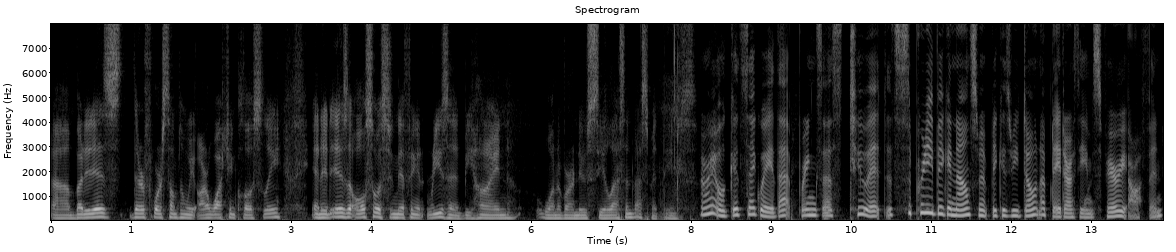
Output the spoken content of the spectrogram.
Uh, but it is, therefore, something we are watching closely. And it is also a significant reason behind one of our new CLS investment themes. All right, well, good segue. That brings us to it. This is a pretty big announcement because we don't update our themes very often.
